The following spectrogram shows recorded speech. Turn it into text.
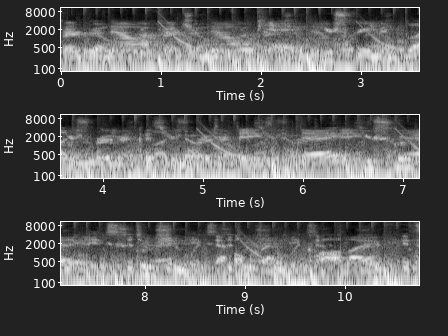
burger, now a potential, now okay. You screaming bloody murder because you know your day's the day. You screw the institution with that whole we call life. It's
